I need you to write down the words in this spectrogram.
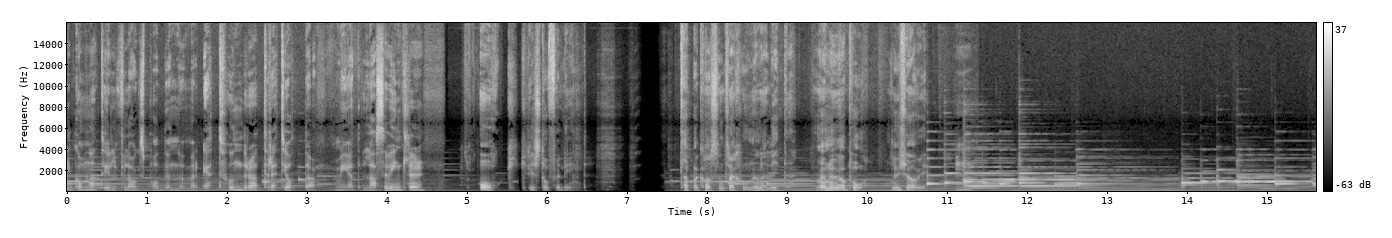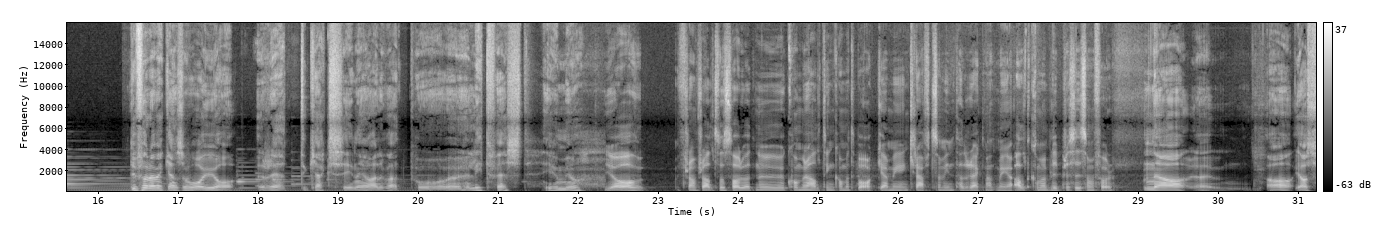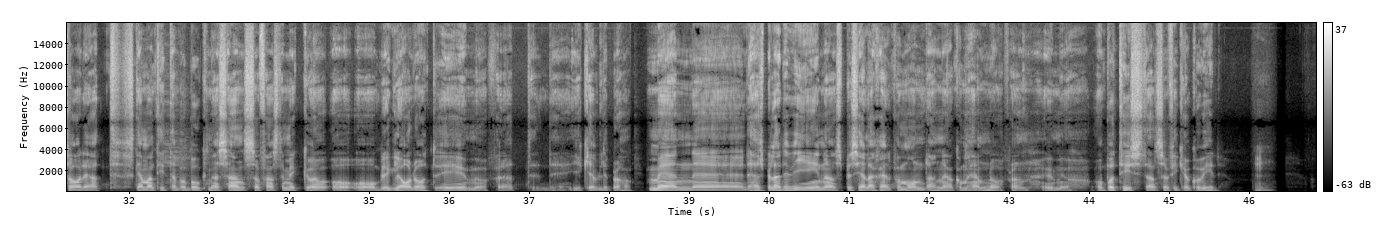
Välkomna till Förlagspodden nummer 138 med Lasse Winkler. Och Kristoffer Lind. Tappar koncentrationen här lite. Men nu är jag på. Nu kör vi. Du, förra veckan så var ju jag rätt kaxig när jag hade varit på eh, Littfest i Umeå. Ja, framförallt så sa du att nu kommer allting komma tillbaka med en kraft som vi inte hade räknat med. Allt kommer bli precis som förr. Nå, eh, ja, jag sa det att ska man titta på Bokmässan så fanns det mycket att, att, att bli glad åt i Umeå för att det gick jävligt bra. Men eh, det här spelade vi in av speciella skäl på måndagen när jag kom hem då från Umeå. Och på tisdagen så fick jag covid. Mm.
